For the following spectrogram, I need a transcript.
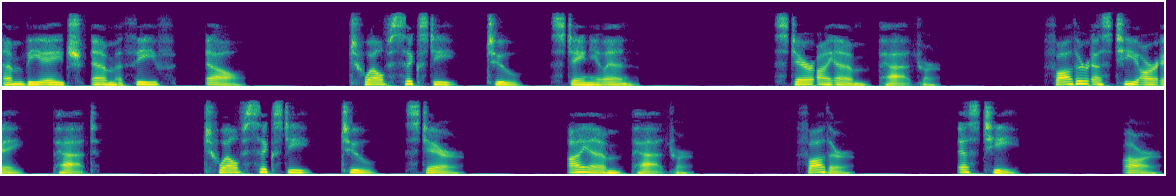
mbh m a thief, L. 1260, 2, Stania n. Stare im patr. Father stra, pat. 1260, 2, stare. I am. Father. St. R.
